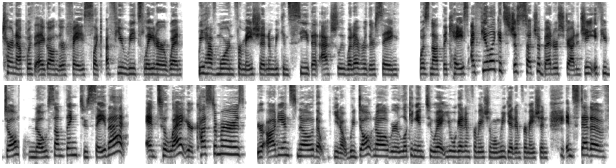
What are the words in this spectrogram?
turn up with egg on their face like a few weeks later when we have more information and we can see that actually whatever they're saying was not the case. I feel like it's just such a better strategy if you don't know something to say that and to let your customers, your audience know that, you know, we don't know, we're looking into it, you will get information when we get information instead of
